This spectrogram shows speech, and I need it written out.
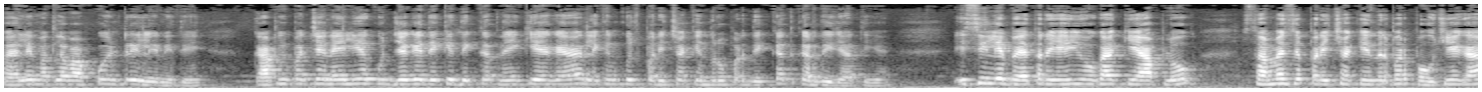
पहले मतलब आपको एंट्री लेनी थी। काफ़ी बच्चे नहीं लिए, कुछ जगह देखिए दिक्कत नहीं किया गया, लेकिन कुछ परीक्षा केंद्रों पर दिक्कत कर दी जाती है। इसीलिए बेहतर यही होगा कि आप लोग समय से परीक्षा केंद्र पर पहुंचिएगा।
